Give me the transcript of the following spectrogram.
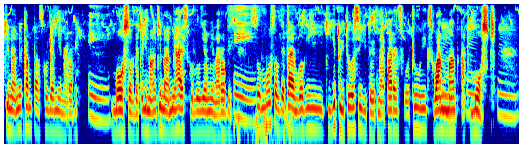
Kinami campus kogia mi Nairobi. eh, Most of the time, Kinami high school kogia mi Nairobi. eh, So most of the time kogi kigituitosi kito with my parents for two weeks, one Mm, month at mm, most. mm,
